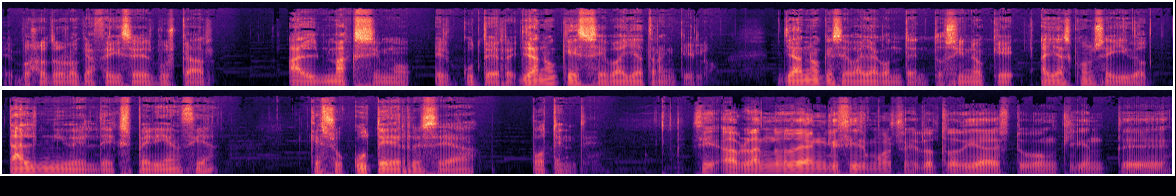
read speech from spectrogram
eh, vosotros lo que hacéis es buscar al máximo el QTR, ya no que se vaya tranquilo, ya no que se vaya contento, sino que hayas conseguido tal nivel de experiencia que su QTR sea potente. Sí, hablando de anglicismos, el otro día estuvo un cliente,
